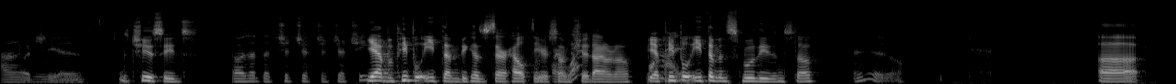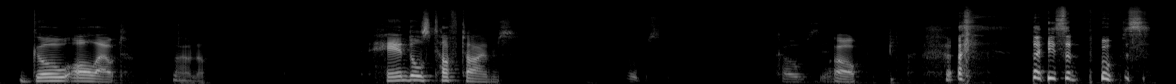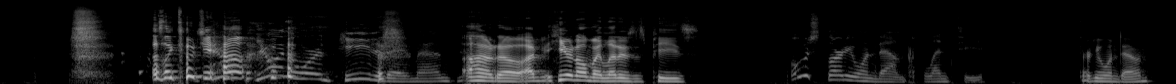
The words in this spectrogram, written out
I don't know what chia is. the chia seeds. Oh, is that the ch ch ch ch chia? Yeah, but people eat them because they're healthy I'm or sorry, some what? shit. I don't know. Yeah, people eat them in smoothies and stuff. Ew. Uh, go all out. I don't know. Handles tough times. Oops. Copes. Yeah. Oh. thought he said poops. I was like, Tochi, how? You and the word pee today, man. I don't know. I'm hearing all my letters as P's. What was 31 down? Plenty. 31 down.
